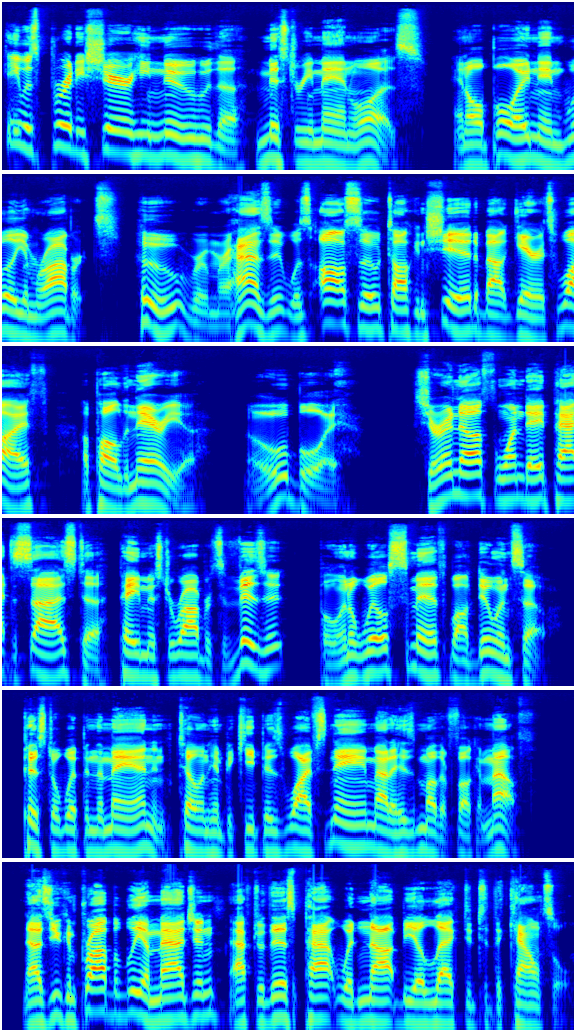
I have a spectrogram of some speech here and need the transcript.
he was pretty sure he knew who the mystery man was an old boy named William Roberts, who, rumor has it, was also talking shit about Garrett's wife, Apollinaria. Oh boy. Sure enough, one day Pat decides to pay Mr. Roberts a visit, pulling a Will Smith while doing so, pistol whipping the man and telling him to keep his wife's name out of his motherfucking mouth. Now, as you can probably imagine, after this, Pat would not be elected to the council.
